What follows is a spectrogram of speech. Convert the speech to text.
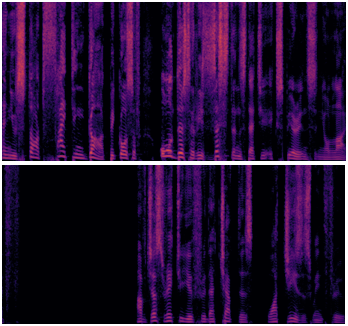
and you start fighting God because of all this resistance that you experience in your life. I've just read to you through that chapters what Jesus went through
